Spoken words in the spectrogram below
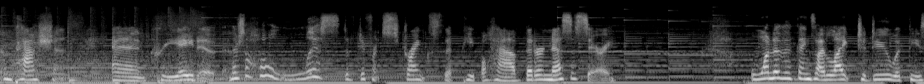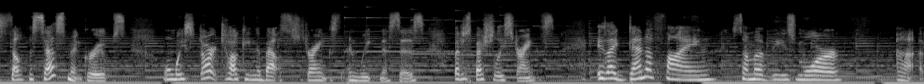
compassion and creative, and there's a whole list of different strengths that people have that are necessary. one of the things I like to do with these self assessment groups, when we start talking about strengths and weaknesses, but especially strengths, is identifying some of these more uh,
